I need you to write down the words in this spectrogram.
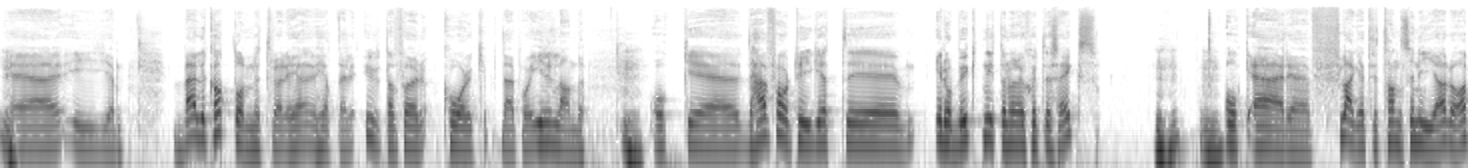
Mm. eh, i Ballycotton tror jag det heter, utanför Cork där på Irland. Mm. Och eh, det här fartyget eh, är då byggt 1976 Mhm. Mm. och är eh, flaggat till Tanzania då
